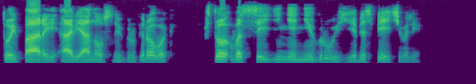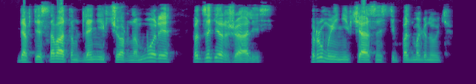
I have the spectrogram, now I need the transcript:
той пары авианосных группировок, что воссоединение Грузии обеспечивали, да в тесноватом для них Черном море подзадержались, Румынии в частности подмогнуть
